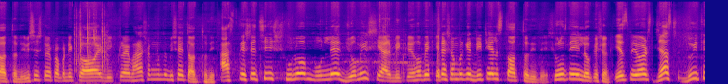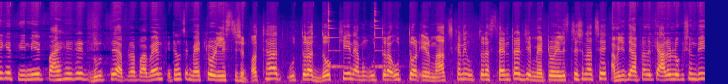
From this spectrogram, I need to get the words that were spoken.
তথ্য দিই, বিশেষ করে প্রপার্টি ক্রয়, বিক্রয়, ভাড়া সংক্রান্ত বিষয়ে তথ্য দিই। আজকে এসেছি সুলভ মূল্যে জমির শেয়ার বিক্রি হবে, এটা সম্পর্কে ডিটেলস তথ্য দিতে। শুরুতেই লোকেশন ইয়েস ভিউয়ার্স জাস্ট দুই থেকে তিন মিনিট, পাঁচ মিনিটের দূরত্বে আপনারা পাবেন, এটা হচ্ছে মেট্রো রেল স্টেশন অর্থাৎ উত্তরা দক্ষিণ এবং উত্তরা উত্তর, এর মাঝখানে উত্তরা সেন্টার যে মেট্রো রেল স্টেশন আছে। আমি যদি আপনাদেরকে আরও লোকেশন দিই,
